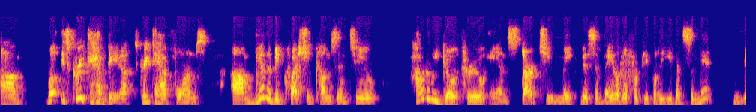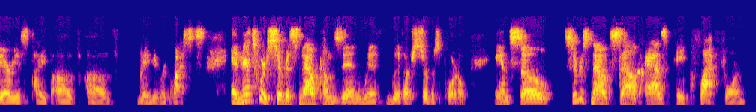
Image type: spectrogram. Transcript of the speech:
Um, well, it's great to have data. It's great to have forms. Um, the other big question comes into how do we go through and start to make this available for people to even submit various type of, of maybe requests? And that's where ServiceNow comes in with, with our service portal. And so ServiceNow itself as a platform,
